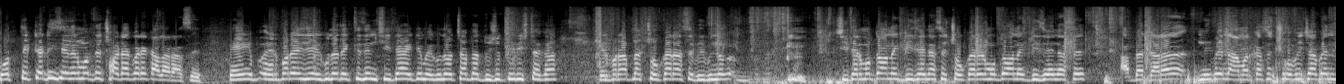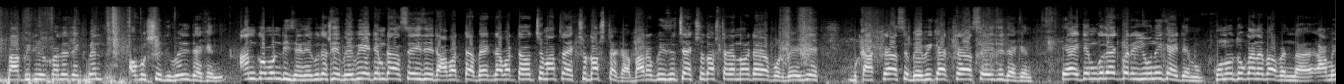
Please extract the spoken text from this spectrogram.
প্রত্যেকটা ডিজাইনের মধ্যে ছয়টা করে কালার আছে। এই এরপরে এই যে এগুলো দেখতেছেন, সীতা আইটেম এগুলো হচ্ছে আপনার দুশো টাকা। এরপর আপনার চোকার আছে, বিভিন্ন শীতের মধ্যে অনেক ডিজাইন আছে, চৌকারের মধ্যে অনেক ডিজাইন আছে। আপনার যারা নেবেন, আমার কাছে ছবি চাবেন বা ভিডিও কলে দেখবেন, অবশ্যই দিব। দেখেন আনকমন ডিজাইন এগুলো যে বেবি আইটেমটা আছে, এই যে রাবারটা ব্যাগ রাবারটা হচ্ছে মাত্র একশো দশ টাকা। বারো পিস হচ্ছে একশো দশ টাকা, নয় টাকা পড়বে। এই যে কাঁকড়া আছে বেবি কাঁকড়া আছে, এই যে দেখেন আইটেমগুলো একবারে ইউনিক আইটেম কোনো দোকানে পাবেন না। আমি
